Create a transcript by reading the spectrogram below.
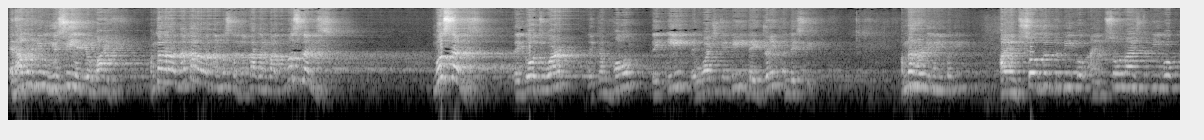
And how many people you see in your life? I'm talking about, not talking about non-Muslims, I'm talking about Muslims. Muslims. They go to work, they come home, they eat, they watch TV, they drink, and they sleep. I'm not hurting anybody. I am so good to people. I am so nice to people.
